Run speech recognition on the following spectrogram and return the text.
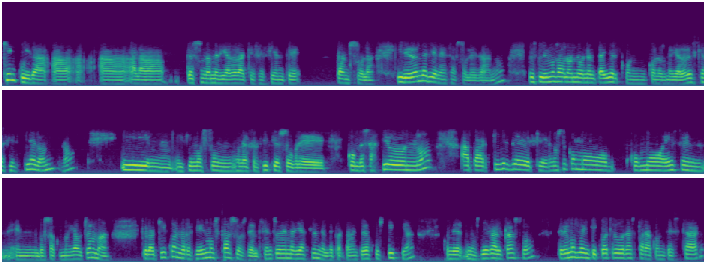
¿Quién cuida a, la persona mediadora que se siente tan sola? ¿Y de dónde viene esa soledad? ¿no? Estuvimos hablando en el taller con, con los mediadores que asistieron, ¿no? Y mm, hicimos un, ejercicio sobre conversación, ¿no? A partir de que no sé cómo, cómo es en, en vuestra comunidad autónoma, pero aquí cuando recibimos casos del Centro de Mediación del Departamento de Justicia, cuando nos llega el caso, tenemos 24 horas para contestar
